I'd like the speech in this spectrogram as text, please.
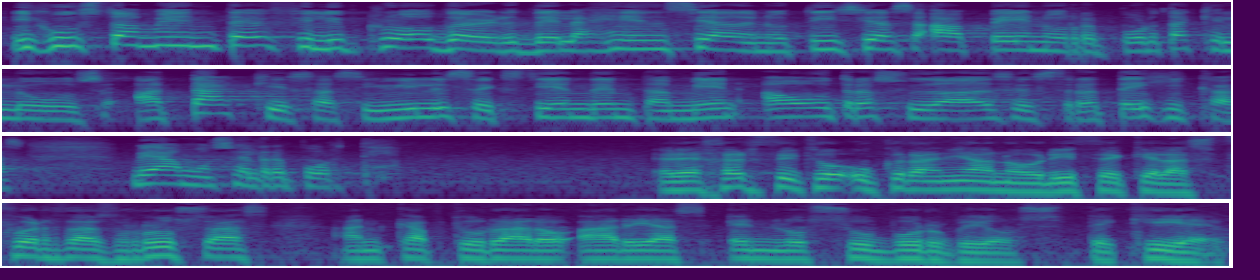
Y justamente Philip Crowder de la agencia de noticias AP nos reporta que los ataques a civiles se extienden también a otras ciudades estratégicas. Veamos el reporte. El ejército ucraniano dice que las fuerzas rusas han capturado áreas en los suburbios de Kiev.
